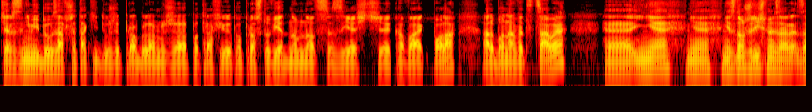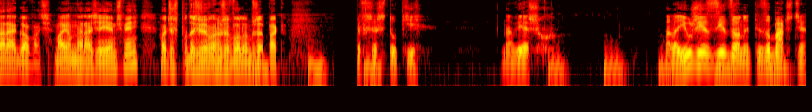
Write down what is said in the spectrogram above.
Chociaż z nimi był zawsze taki duży problem, że potrafiły po prostu w jedną noc zjeść kawałek pola, albo nawet całe. E, I nie, nie, nie zdążyliśmy zare- zareagować. Mają na razie jęczmień, chociaż podejrzewam, że wolą rzepak. Pierwsze sztuki na wierzchu. Ale już jest zjedzony, ty zobaczcie.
